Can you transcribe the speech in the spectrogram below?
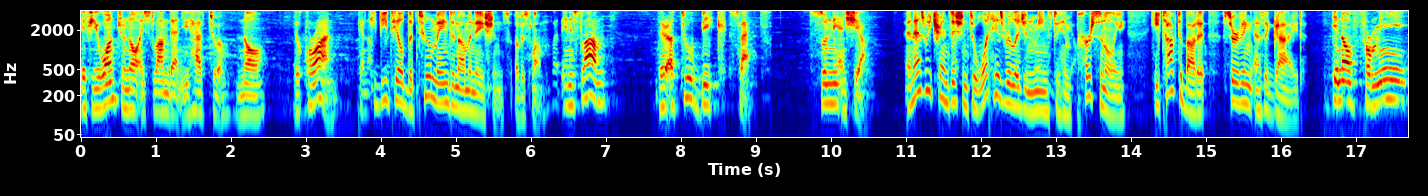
If you want to know Islam, then you have to know the Quran. He detailed the two main denominations of Islam. But in Islam, there are two big sects Sunni and Shia. And as we transition to what his religion means to him personally, he talked about it serving as a guide. You know, for me,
